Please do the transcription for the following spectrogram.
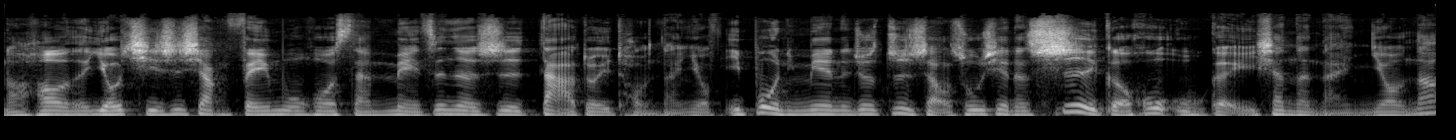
然后呢，尤其是像飞木或三妹，真的是大堆头男优，一部里面呢就至少出现了四个或五个以上的男优。那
